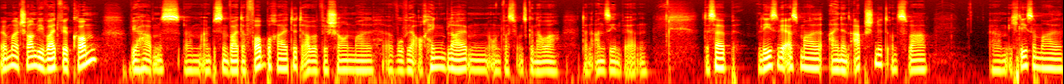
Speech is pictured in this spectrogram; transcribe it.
werden mal schauen, wie weit wir kommen. Wir haben es ähm, ein bisschen weiter vorbereitet, aber wir schauen mal, äh, wo wir auch hängen bleiben und was wir uns genauer dann ansehen werden. Deshalb lesen wir erstmal einen Abschnitt und zwar, ähm, ich lese mal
